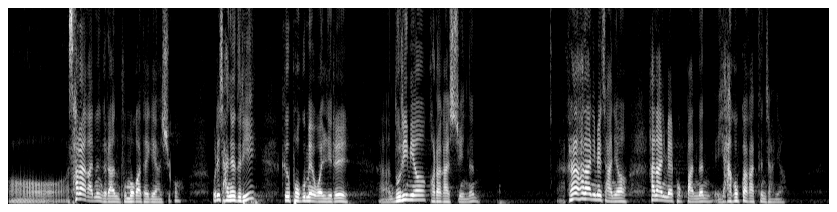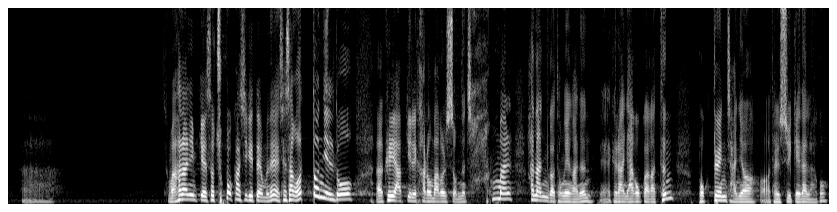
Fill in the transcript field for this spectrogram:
어, 살아가는 그러한 부모가 되게 하시고 우리 자녀들이 그 복음의 원리를 아, 누리며 걸어갈 수 있는 아, 그런 하나님의 자녀, 하나님의 복 받는 야곱과 같은 자녀. 정말 하나님께서 축복하시기 때문에 세상 어떤 일도 그의 앞길을 가로막을 수 없는 정말 하나님과 동행하는 예, 그러한 야곱과 같은 복된 자녀 어, 될수 있게 해달라고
